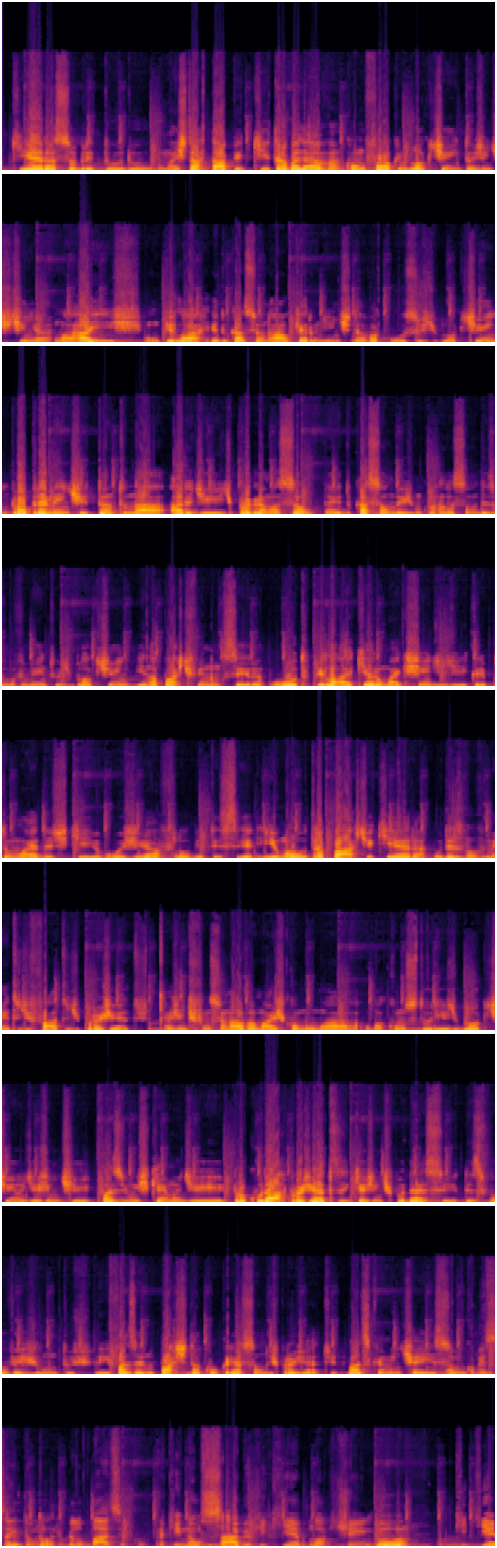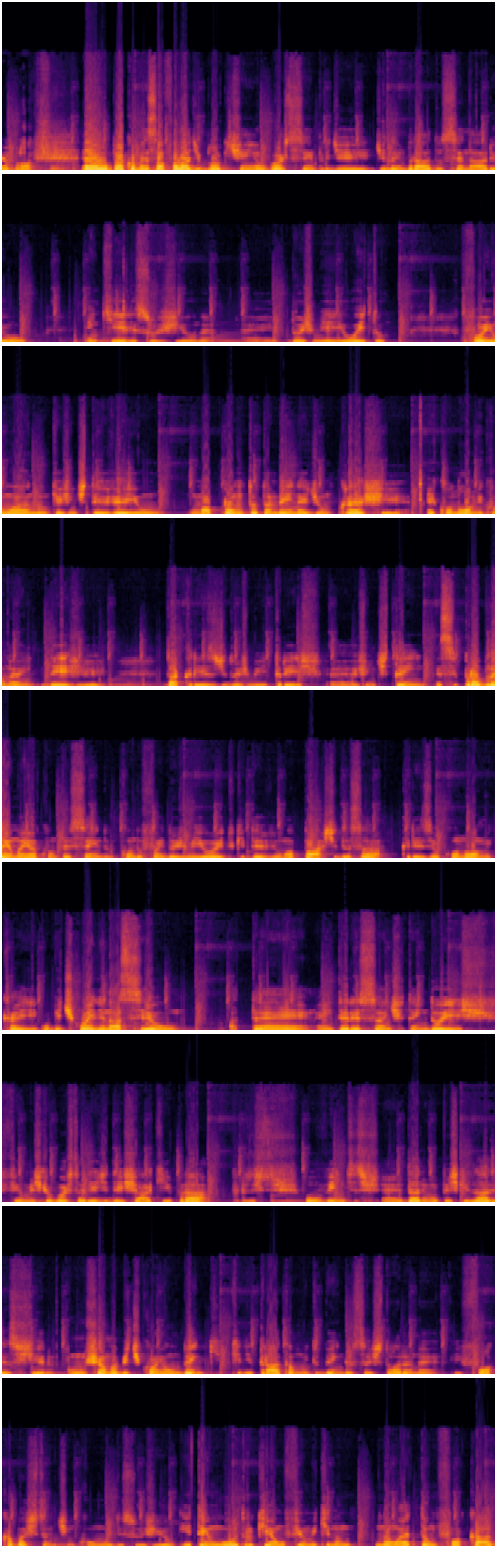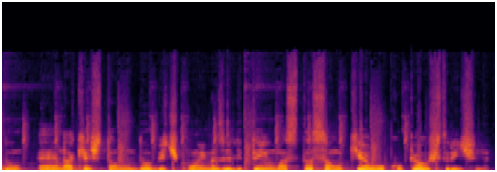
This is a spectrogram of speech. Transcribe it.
que era sobretudo uma startup que trabalhava com foco em blockchain. Então a gente tinha uma raiz, um pilar educacional, que era onde a gente dava cursos de blockchain, propriamente tanto na área de, de programação, né, educação mesmo com relação ao desenvolvimento de blockchain, e na parte financeira, o outro pilar que era uma exchange de criptomoedas, que hoje é a Flow BTC, e uma outra parte que era o desenvolvimento de fato de projetos. A gente funcionava mais como uma, uma consultoria de blockchain, onde a gente fazia um esquema de procurar projetos em que a gente pudesse desenvolver juntos e fazendo parte da cocriação dos projetos. Basicamente é isso. Vamos começar então pelo básico, para quem não sabe o que, que é blockchain. Boa. O que, que é blockchain? É, para começar a falar de blockchain, eu gosto sempre de, de lembrar do cenário em que ele surgiu, né? É, 2008 foi um ano que a gente teve aí um, uma ponta também, né, de um crash econômico, né, desde da crise de 2003. É, a gente tem esse problema aí acontecendo. Quando foi em 2008 que teve uma parte dessa crise econômica aí, o Bitcoin ele nasceu até é interessante, tem dois filmes que eu gostaria de deixar aqui para os ouvintes é, darem uma pesquisada e assistirem. Um chama Bitcoin on Bank, que ele trata muito bem dessa história, né? E foca bastante em como ele surgiu. E tem um outro que é um filme que não, não é tão focado é, na questão do Bitcoin, mas ele tem uma citação que é o Occupy Wall Street, né?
